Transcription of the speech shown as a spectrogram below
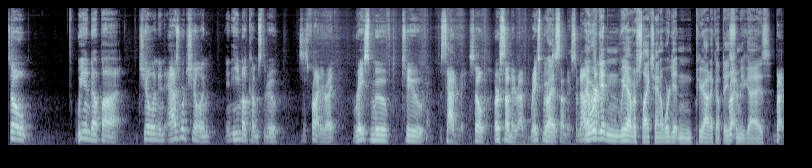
So we end up uh, chilling, and as we're chilling, an email comes through. This is Friday, right? Race moved to Saturday, so or Sunday rather. Race moved to Sunday. So now and we're we're getting we have a Slack channel. We're getting periodic updates Right. from you guys. Right.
